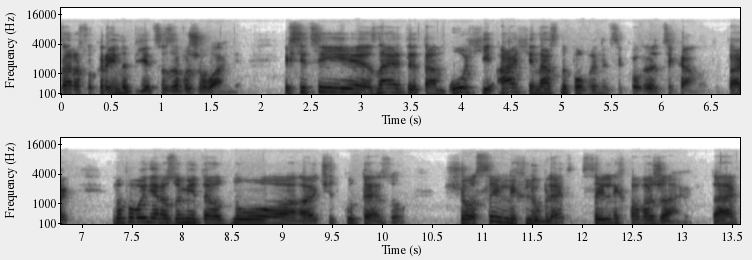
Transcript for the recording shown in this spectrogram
зараз Україна б'ється за виживання. І всі ці, знаєте, там охі, ахі нас не повинні е, цікавити. Так ми повинні розуміти одну е, чітку тезу що сильних люблять, сильних поважають. Так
